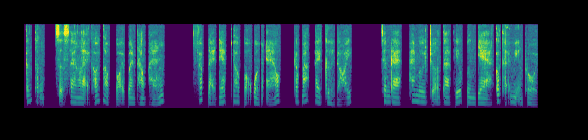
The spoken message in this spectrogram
Cẩn thận sửa sang lại khói ngọc vội bên hồng hắn, cấp lại nếp cho bộ quần áo, trong mắt hay cười nổi. Xem ra 20 trưởng ta thiếu vương già có thể miễn rồi.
